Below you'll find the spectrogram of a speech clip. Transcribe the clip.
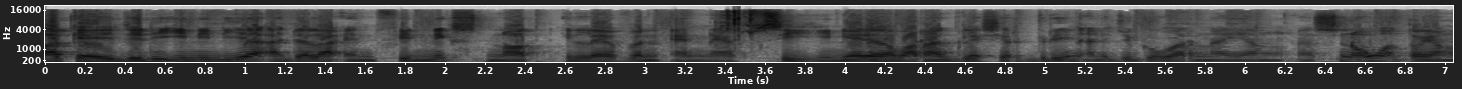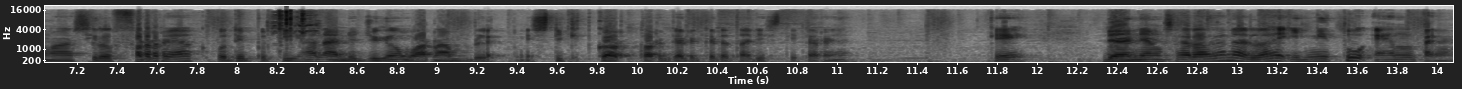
Oke, okay, jadi ini dia adalah Infinix Note 11 NFC. Ini adalah warna glacier green, ada juga warna yang uh, snow atau yang uh, silver ya, keputih-putihan, ada juga warna black. Ini sedikit kotor gara-gara tadi stikernya. Oke, okay. dan yang saya rasakan adalah ini tuh enteng.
